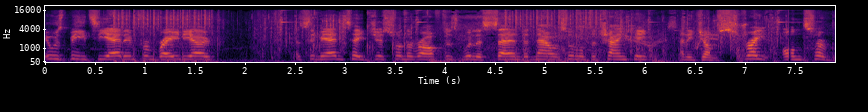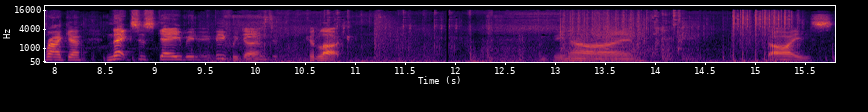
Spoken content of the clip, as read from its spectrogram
It was BTN in from radio. And Simiente just from the rafters will ascend, and now it's all onto Chanky, and he jumps straight onto Ragga. Nexus game in 15. If we don't, good luck. 29. Dies.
